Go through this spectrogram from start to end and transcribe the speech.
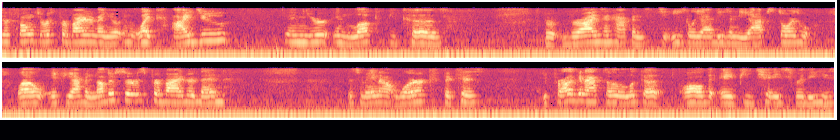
your phone service provider, then you're in, like I do, then you're in luck because Verizon happens to easily have these in the app stores. Well, if you have another service provider, then this may not work because you're probably to have to look at all the APKs for these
